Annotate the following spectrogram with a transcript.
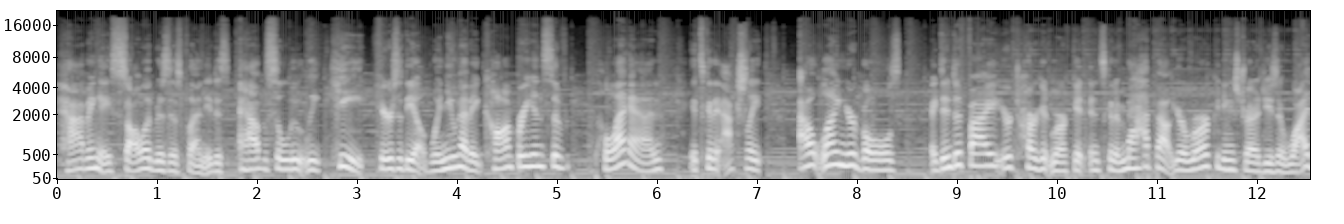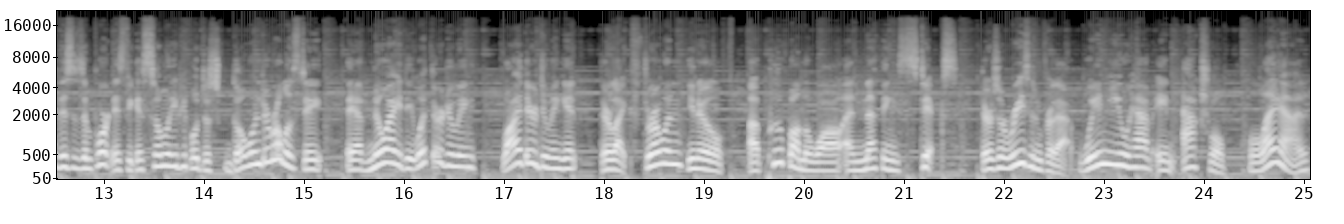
having a solid business plan. It is absolutely key. Here's the deal when you have a comprehensive plan, it's going to actually outline your goals, identify your target market, and it's going to map out your marketing strategies. And why this is important is because so many people just go into real estate, they have no idea what they're doing, why they're doing it. They're like throwing, you know, a poop on the wall and nothing sticks. There's a reason for that. When you have an actual plan,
